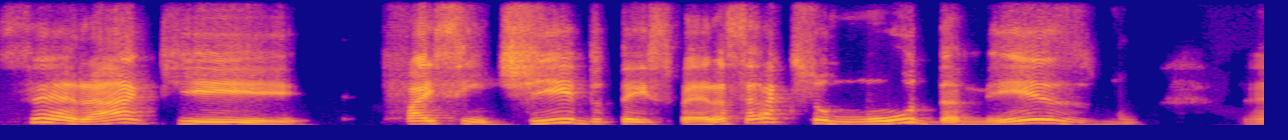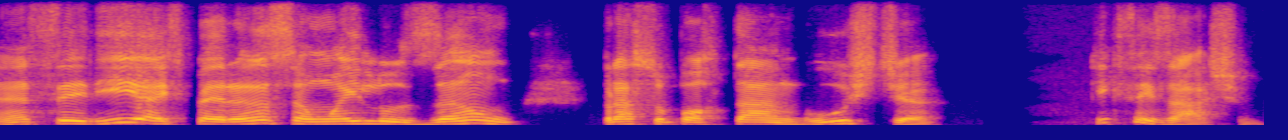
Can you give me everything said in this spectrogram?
será que faz sentido ter esperança? Será que isso muda mesmo? Né? Seria a esperança uma ilusão para suportar a angústia? O que, que vocês acham?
